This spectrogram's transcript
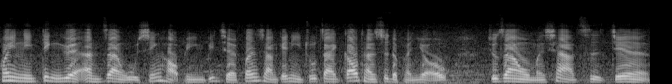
欢迎您订阅、按赞、五星好评，并且分享给你住在高潭市的朋友。就这样，我们下次见。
